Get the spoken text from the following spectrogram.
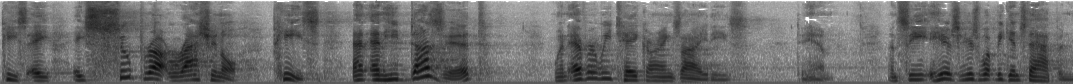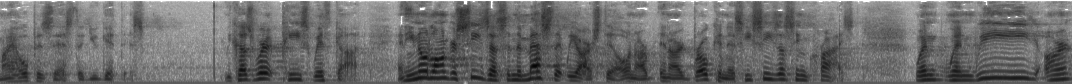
peace, a, a supra rational peace. And, and he does it whenever we take our anxieties to him. And see, here's, here's what begins to happen. My hope is this that you get this. Because we're at peace with God, and he no longer sees us in the mess that we are still, in our, in our brokenness, he sees us in Christ. When, when we aren't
